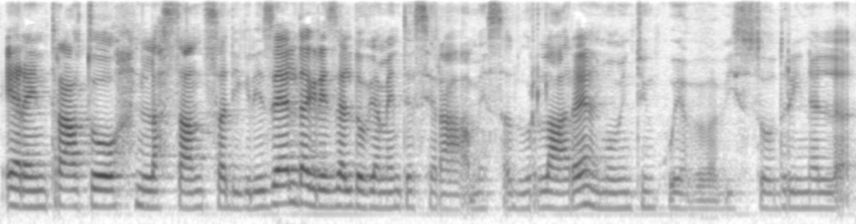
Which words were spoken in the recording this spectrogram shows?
era entrato nella stanza di Griselda, Griselda ovviamente si era messa ad urlare nel momento in cui aveva visto Drinel eh,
